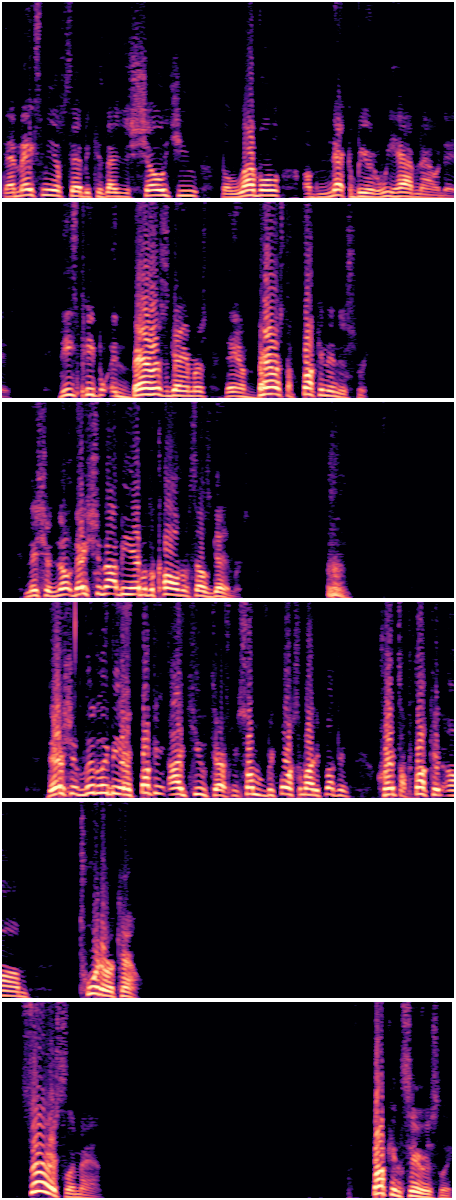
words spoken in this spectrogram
That makes me upset because that just shows you the level of neckbeard we have nowadays. These people embarrass gamers. They embarrass the fucking industry. And they should know they should not be able to call themselves gamers. there should literally be a fucking IQ test before somebody fucking creates a fucking um Twitter account. Seriously, man. Fucking seriously.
